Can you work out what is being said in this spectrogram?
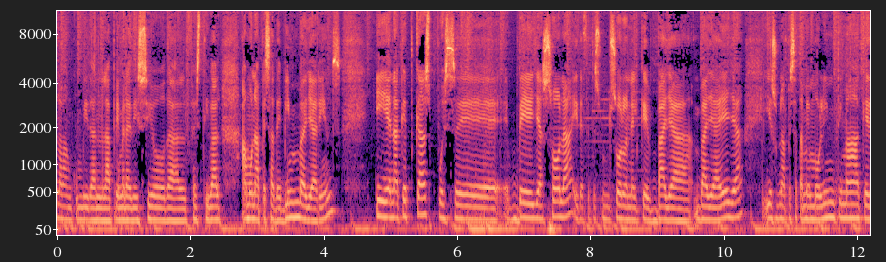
La van convidar en la primera edició del festival amb una peça de 20 ballarins i en aquest cas pues, eh, ve ella sola i de fet és un solo en el que balla, balla ella i és una peça també molt íntima que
